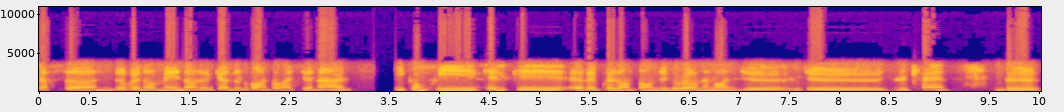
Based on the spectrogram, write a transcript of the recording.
personnes de renommée dans le cadre du droit international, y compris quelques représentants du gouvernement de, l'Ukraine, de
